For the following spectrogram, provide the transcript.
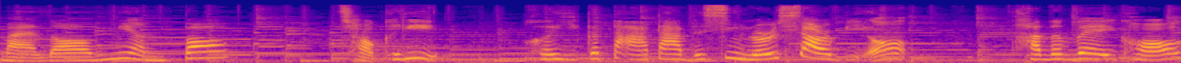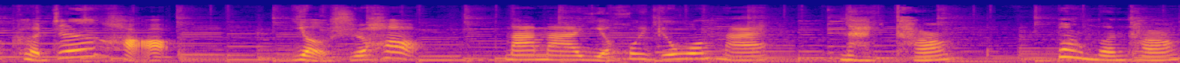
买了面包、巧克力。和一个大大的杏仁馅饼，他的胃口可真好。有时候，妈妈也会给我买奶糖、棒棒糖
